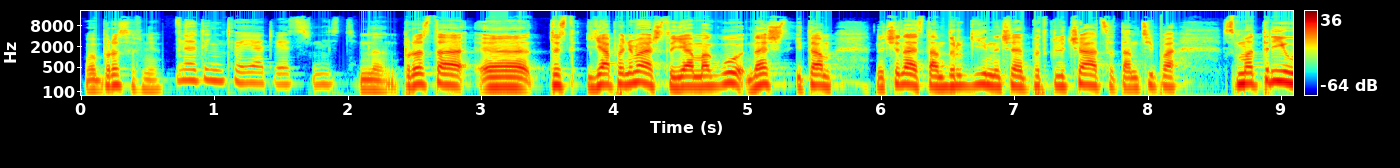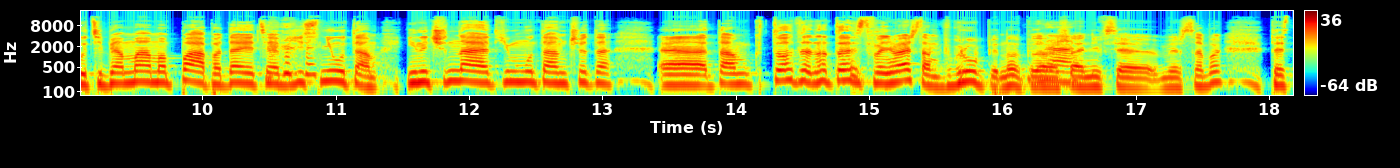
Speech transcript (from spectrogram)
Вопросов нет. Но это не твоя ответственность. Да. Просто, э, то есть я понимаю, что я могу, знаешь, и там начинают, там другие начинают подключаться, там типа, смотри, у тебя мама, папа, да, я тебе объясню там, и начинают ему там что-то, э, там кто-то, ну то есть, понимаешь, там в группе, ну потому Да. что они все между собой, то есть,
